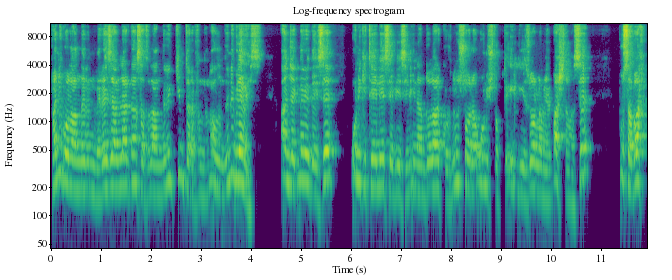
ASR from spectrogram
Panik olanların ve rezervlerden satılanların kim tarafından alındığını bilemeyiz. Ancak neredeyse 12 TL seviyesine inen dolar kurunun sonra 13.50'yi zorlamaya başlaması bu sabah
